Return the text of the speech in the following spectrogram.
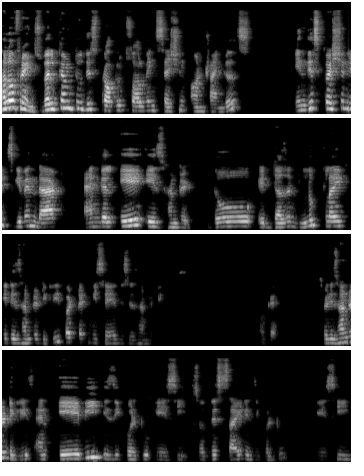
Hello friends, welcome to this problem solving session on triangles. In this question it's given that angle A is 100 though it doesn't look like it is 100 degree but let me say this is 100 degrees. Okay, so it is 100 degrees and AB is equal to AC. So this side is equal to AC.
